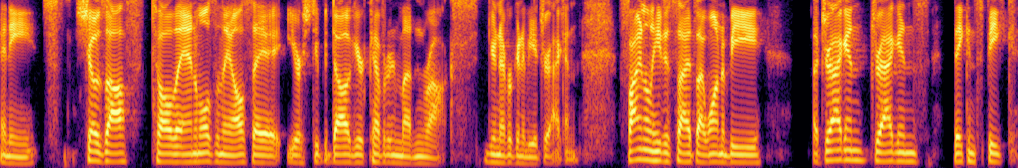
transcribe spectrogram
and he shows off to all the animals, and they all say, "You're a stupid dog. You're covered in mud and rocks. You're never going to be a dragon." Finally, he decides, "I want to be a dragon. Dragons, they can speak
